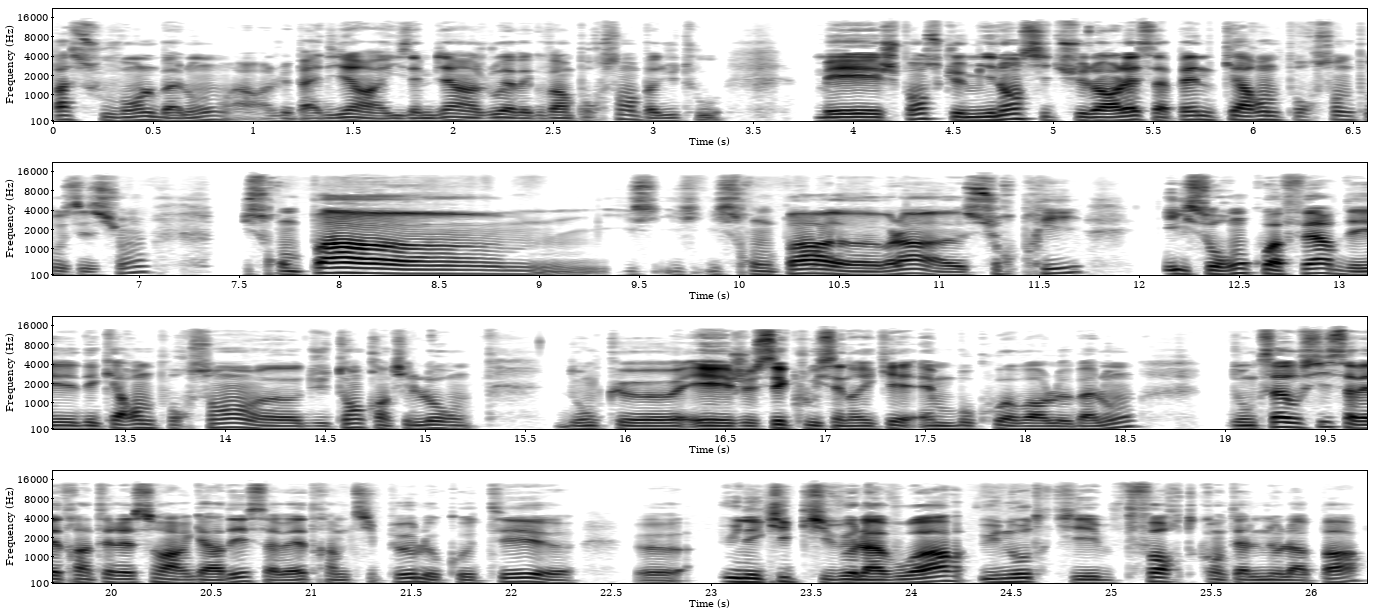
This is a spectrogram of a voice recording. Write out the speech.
pas souvent le ballon. Alors, je vais pas dire ils aiment bien jouer avec 20%, pas du tout. Mais je pense que Milan, si tu leur laisses à peine 40% de possession, ils seront pas, euh, ils, seront pas euh, voilà, surpris et ils sauront quoi faire des, des 40% euh, du temps quand ils l'auront. Donc, et je sais que Luis Enrique aime beaucoup avoir le ballon. Donc ça aussi, ça va être intéressant à regarder. Ça va être un petit peu le côté euh, euh, une équipe qui veut l'avoir, une autre qui est forte quand elle ne l'a pas.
